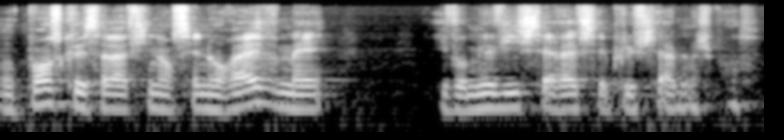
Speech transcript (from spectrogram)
on pense que ça va financer nos rêves, mais il vaut mieux vivre ses rêves, c'est plus fiable, je pense.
